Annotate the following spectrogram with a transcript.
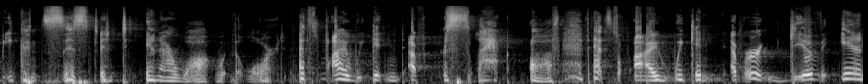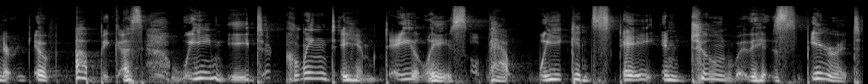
be consistent in our walk with the Lord. That's why we can never slack off. That's why we can never give in or give up because we need to cling to Him daily so that we can stay in tune with His Spirit.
